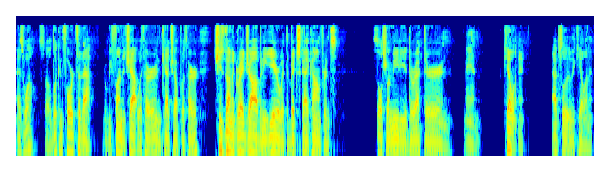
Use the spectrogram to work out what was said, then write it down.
as well. So looking forward to that. It'll be fun to chat with her and catch up with her. She's done a great job in a year with the Big Sky Conference, social media director, and man, killing it. Absolutely killing it.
